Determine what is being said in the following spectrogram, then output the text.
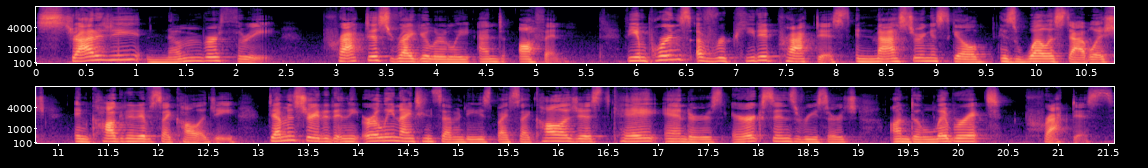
Strategy number three practice regularly and often. The importance of repeated practice in mastering a skill is well established in cognitive psychology, demonstrated in the early 1970s by psychologist K. Anders Ericsson's research on deliberate practice.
